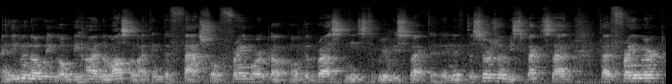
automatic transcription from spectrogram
And even though we go behind the muscle, I think the fascial framework of, of the breast needs to be respected. And if the surgeon respects that, that framework,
